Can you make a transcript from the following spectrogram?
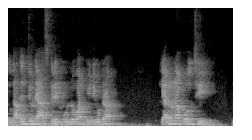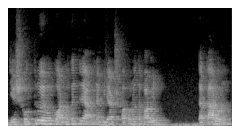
তো তাদের জন্য আজকের এই মূল্যবান ভিডিওটা। কেননা বলছি যে শত্রু এবং কর্মক্ষেত্রে আপনারা বিরাট সফলতা পাবেন। তার কারণ,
